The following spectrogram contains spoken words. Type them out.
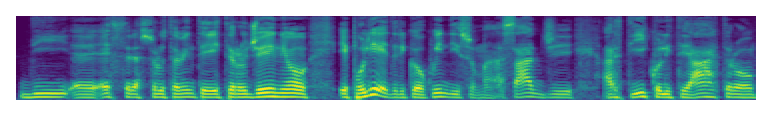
di eh, essere assolutamente eterogeneo e poliedrico, quindi insomma saggi, articoli, teatro,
